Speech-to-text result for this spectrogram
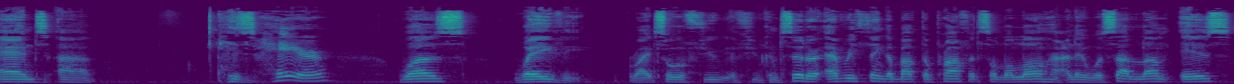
And uh, his hair was wavy, right? So if you if you consider everything about the Prophet sallallahu alaihi wasallam is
